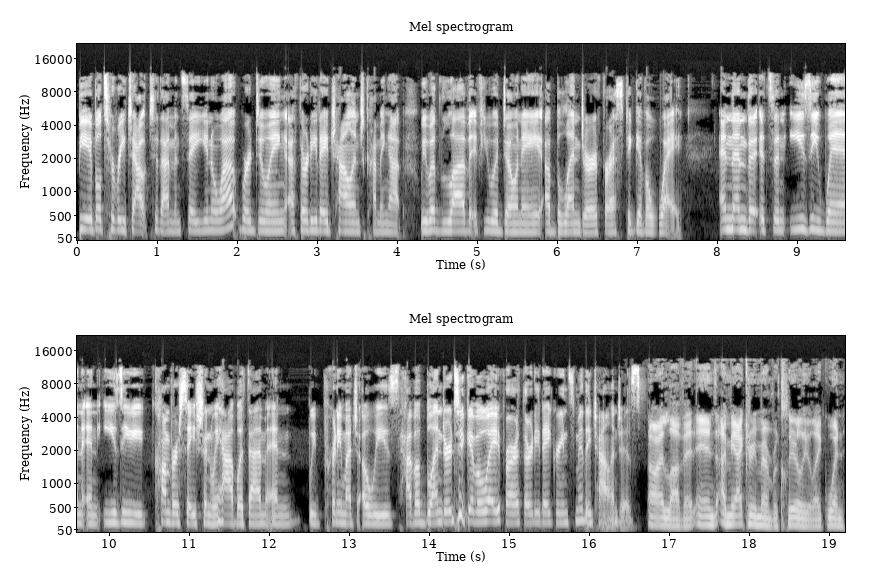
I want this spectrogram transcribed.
be able to reach out to them and say, "You know what? We're doing a 30-day challenge coming up. We would love if you would donate a blender for us to give away." And then the, it's an easy win and easy conversation we have with them. And we pretty much always have a blender to give away for our 30 day green smoothie challenges. Oh i love it. And i mean i can remember clearly like when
